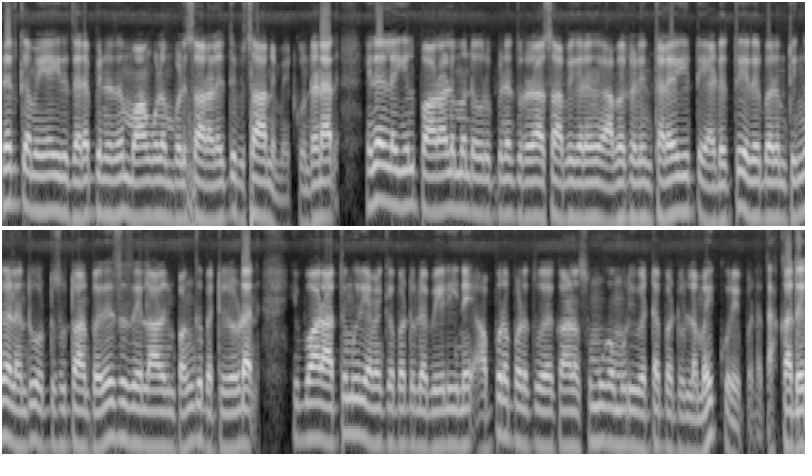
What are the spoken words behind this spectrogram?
இதற்கமைய இரு தரப்பினரும் மாங்குளம் போலீசார் அழைத்து விசாரணை மேற்கொண்டனர். இந்த நிலையில் பாராளுமன்ற உறுப்பினர் துரைராசா அபிகரன் அவர்களின் தலையீட்டை அடுத்து எதிர்வரும் திங்களன்று ஒட்டு சுட்டான் பிரதேச செயலாளரின் பங்கு பெற்றதுடன் இவ்வாறு அத்துமீறி அமைக்கப்பட்டுள்ள வேலியினை அப்புறப்படுத்துவதற்கான சுமூக முடிவு எட்டப்பட்டுள்ளமை குறிப்பிடத்தக்கது.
